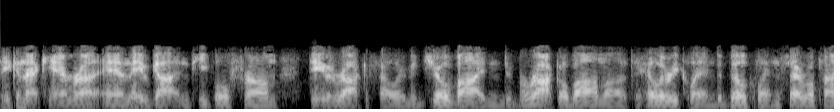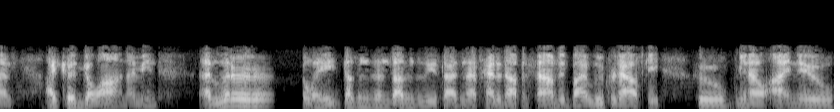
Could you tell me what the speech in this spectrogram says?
taking that camera, and they've gotten people from David Rockefeller to Joe Biden to Barack Obama to Hillary Clinton to Bill Clinton several times. I could go on. I mean, I literally dozens and dozens of these guys, and that's headed up and founded by Luke Rudkowski, who you know I knew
